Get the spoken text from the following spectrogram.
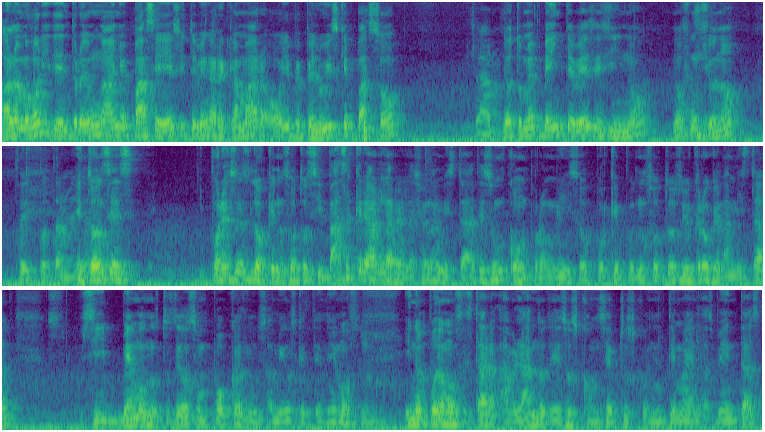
a lo mejor y dentro de un año pase eso y te venga a reclamar, oye, Pepe Luis, ¿qué pasó? Claro. Lo tomé 20 veces y no, no funcionó. Estoy totalmente. Entonces, por eso es lo que nosotros, si vas a crear la relación de amistad, es un compromiso, porque pues nosotros, yo creo que la amistad, si vemos nuestros dedos, son pocos los amigos que tenemos, y no podemos estar hablando de esos conceptos con el tema de las ventas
